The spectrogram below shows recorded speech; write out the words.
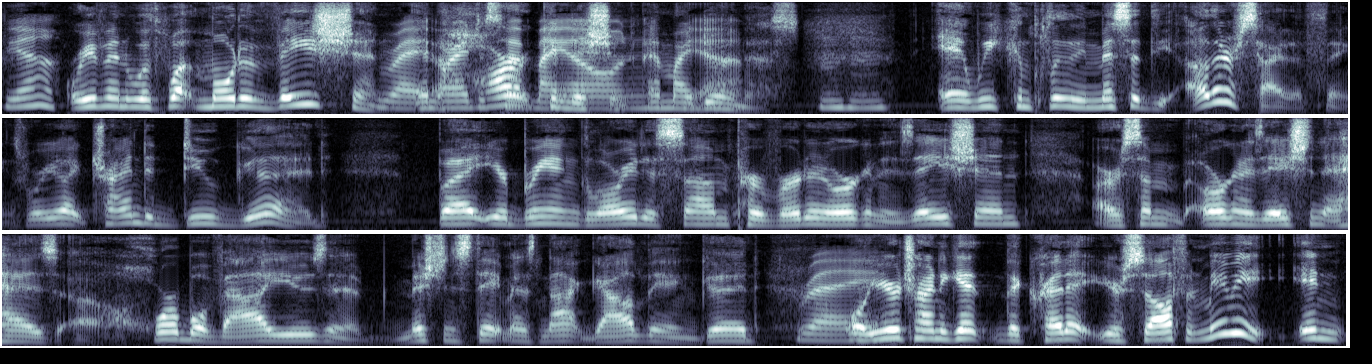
Yeah. or even with what motivation Right, and or heart condition own- am I yeah. doing this Mm-hmm. and we completely miss it the other side of things where you're like trying to do good but you're bringing glory to some perverted organization or some organization that has uh, horrible values and a mission statement is not godly and good Right. or you're trying to get the credit yourself and maybe in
